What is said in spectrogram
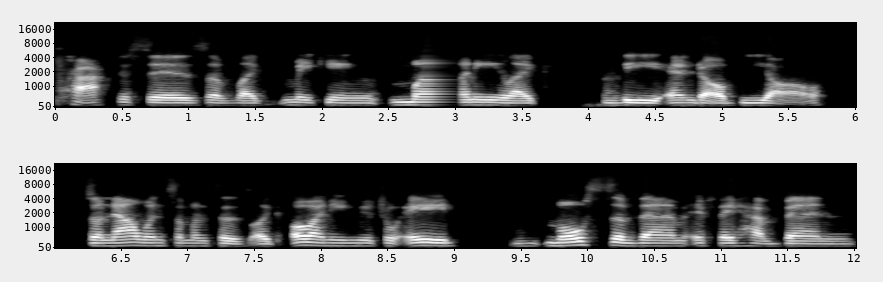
practices of like making money like the end all be all. So now when someone says like, "Oh, I need mutual aid," most of them if they have been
